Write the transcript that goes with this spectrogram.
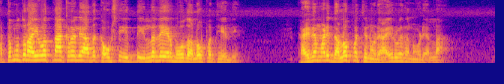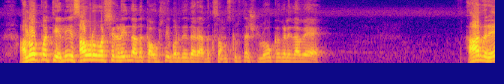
ಹತ್ತೊಂಬತ್ತು ನೂರ ಐವತ್ನಾಲ್ಕರಲ್ಲಿ ಅದಕ್ಕೆ ಔಷಧಿ ಇದ್ದು ಇಲ್ಲದೇ ಇರಬಹುದು ಅಲೋಪತಿಯಲ್ಲಿ. ಕಾಯ್ದೆ ಮಾಡಿದ್ದು ಅಲೋಪತಿ ನೋಡಿ, ಆಯುರ್ವೇದ ನೋಡಿ ಅಲ್ಲ. ಅಲೋಪತಿಯಲ್ಲಿ ಸಾವಿರ ವರ್ಷಗಳಿಂದ ಅದಕ್ಕೆ ಔಷಧಿ ಬರೆದಿದ್ದಾರೆ, ಅದಕ್ಕೆ ಸಂಸ್ಕೃತ ಶ್ಲೋಕಗಳಿದ್ದಾವೆ ಆದರೆ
